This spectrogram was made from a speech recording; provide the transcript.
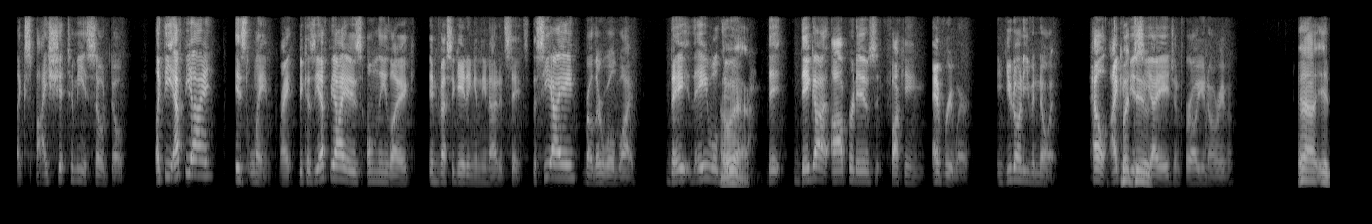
like spy shit, to me is so dope. Like the FBI is lame, right? Because the FBI is only like investigating in the United States. The CIA, bro, they're worldwide. They they will oh, do Oh yeah. they they got operatives fucking everywhere. and You don't even know it. Hell, I could But be a CIA agent for all you know, Raven. Yeah, it,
